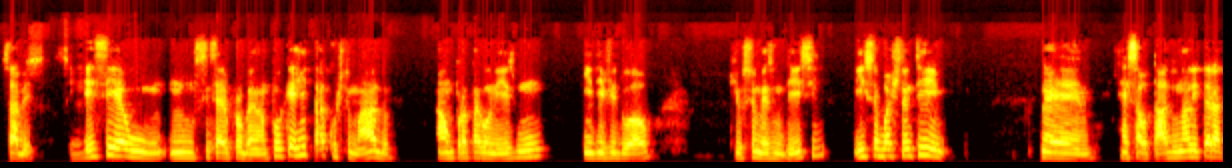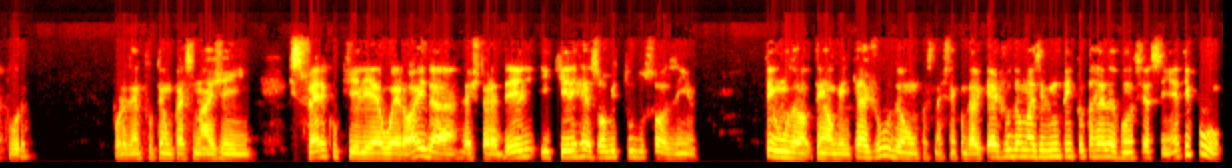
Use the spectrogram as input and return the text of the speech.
sabe? Sim. Esse é o- um sincero problema, porque a gente está acostumado a um protagonismo individual, que o senhor mesmo disse, e isso é bastante é, ressaltado na literatura. Por exemplo, tem um personagem esférico que ele é o herói da, da história dele e que ele resolve tudo sozinho. Tem, um, tem alguém que ajuda, um personagem secundário que ajuda, mas ele não tem tanta relevância assim. É tipo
